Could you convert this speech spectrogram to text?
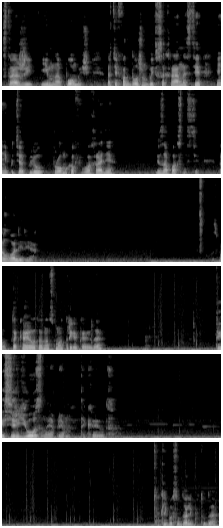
стражей им на помощь. Артефакт должен быть в сохранности. Я не потерплю промахов в охране безопасности. Эл Валерия. Вот такая вот она, смотри, какая, да? Ты серьезная прям. Такая вот. Так, либо сюда, либо туда.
